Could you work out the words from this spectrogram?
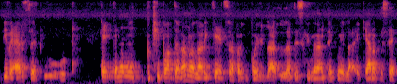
diverse, più, che, che non ci porteranno alla ricchezza, perché poi la, la discriminante è quella. È chiaro che se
